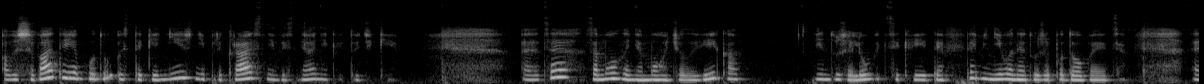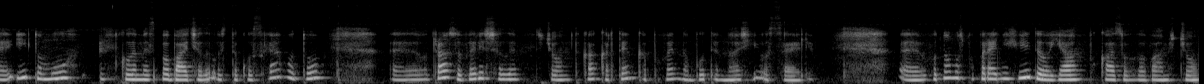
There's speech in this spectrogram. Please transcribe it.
А вишивати я буду ось такі ніжні, прекрасні весняні квіточки. Е, Це замовлення мого чоловіка. Він дуже любить ці квіти, та мені вони дуже подобаються. Е, І тому, коли ми побачили ось таку схему, то е, одразу вирішили, що така картинка повинна бути в нашій оселі. Е, В одному з попередніх відео я показувала вам, що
